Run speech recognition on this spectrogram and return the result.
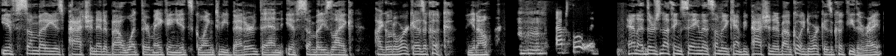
if somebody is passionate about what they're making, it's going to be better than if somebody's like, I go to work as a cook, you know? Mm-hmm. Absolutely. And uh, there's nothing saying that somebody can't be passionate about going to work as a cook either, right?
